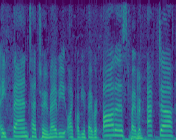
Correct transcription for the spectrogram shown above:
a fan tattoo? Maybe like of your favourite artist, favourite Mm-hmm. actor,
